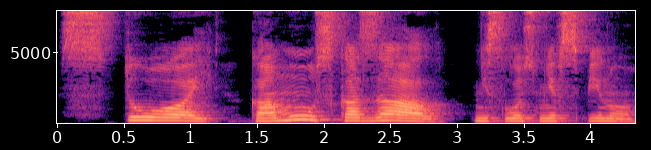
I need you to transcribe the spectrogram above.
«Стой! Кому сказал?» — неслось мне в спину.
